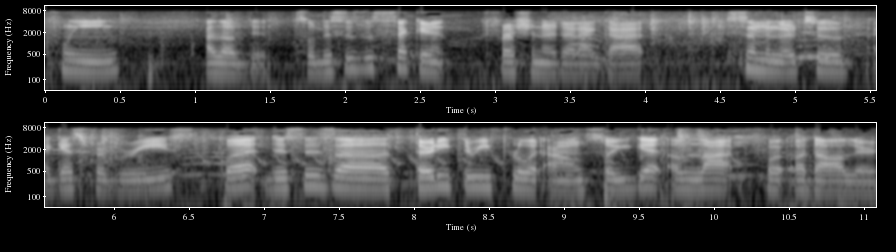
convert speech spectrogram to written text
clean. I loved it. So this is the second freshener that I got, similar to, I guess, Febreze, but this is a 33 fluid ounce, so you get a lot for a dollar.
